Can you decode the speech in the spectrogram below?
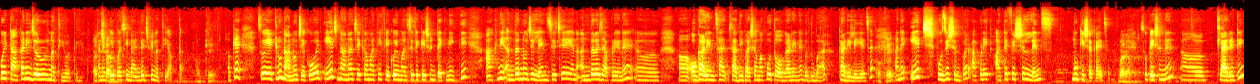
કોઈ ટાંકાની જરૂર નથી હોતી. અને કોઈ પછી બેન્ડેજ બી નથી આપતા. ઓકે. ઓકે? સો એટલું નાનો ચેકો હોય. એ જ નાના ચેકામાંથી ફેકો ઇમલ્સિફિકેશન ટેકનિકથી આંખની અંદરનો જે લેન્સ જે છે એના અંદર જ આપણે એને ઓગાળીને સાદી ભાષામાં કહું તો ઓગાળીને બધું બહાર કાઢી લઈએ છીએ. અને એ જ પોઝિશન પર આપણે એક આર્ટિફિશિયલ લેન્સ મૂકી શકાય છે. બરાબર. સો પેશન્ટને ક્લેરિટી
